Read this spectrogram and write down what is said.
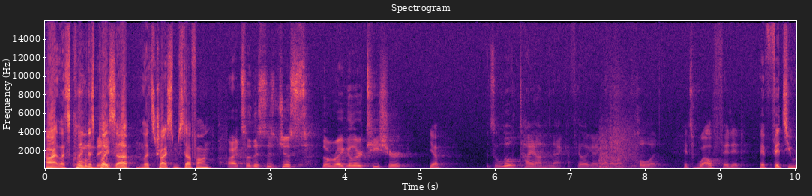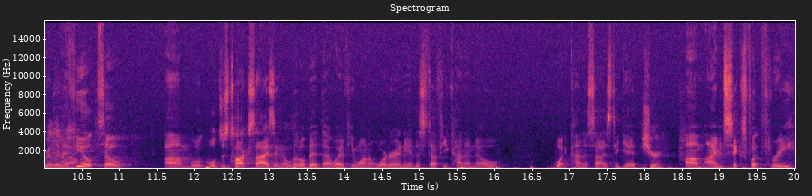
All right, let's clean Old this place up. Let's try some stuff on. All right, so this is just the regular T-shirt. Yep. It's a little tight on the neck. I feel like I gotta like pull it. It's well fitted. It fits you really well. I feel so. Um, we'll, we'll just talk sizing a little bit. That way, if you want to order any of this stuff, you kind of know what kind of size to get. sure. Um, I'm six foot three,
